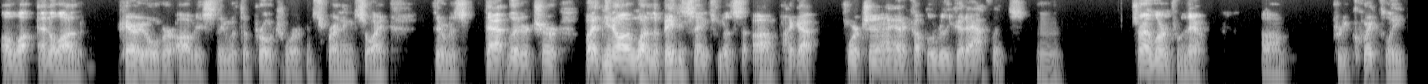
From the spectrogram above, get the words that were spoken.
a lot and a lot of carryover, obviously, with approach work and sprinting. So I there was that literature. But you know, one of the biggest things was um, I got fortunate. I had a couple of really good athletes. Mm. So I learned from them um, pretty quickly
